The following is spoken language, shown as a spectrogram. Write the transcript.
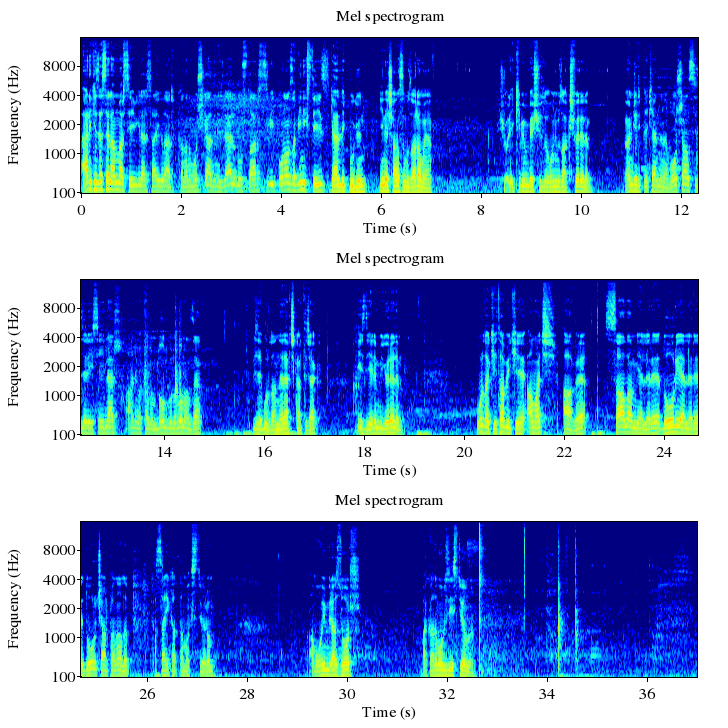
Herkese selamlar, sevgiler, saygılar. Kanalıma hoş geldiniz değerli dostlar. Sweet Bonanza 1000x'teyiz. Geldik bugün. Yine şansımızı aramaya. Şöyle 2500'e oyunumuza akış verelim. Öncelikle kendime bol şans, sizlere iyi seyirler. Hadi bakalım dolgulu Bonanza bize buradan neler çıkartacak. İzleyelim bir görelim. Buradaki tabii ki amaç abi sağlam yerlere, doğru yerlere, doğru çarpanı alıp kasayı katlamak istiyorum. Ama oyun biraz zor. Bakalım o bizi istiyor mu?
